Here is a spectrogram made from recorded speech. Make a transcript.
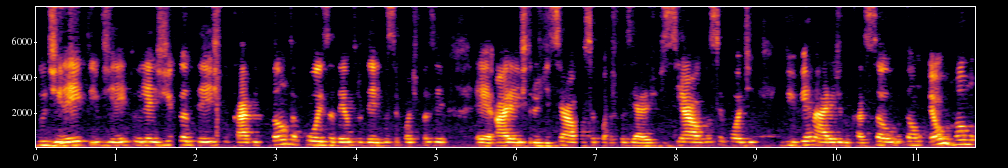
do direito, e o direito ele é gigantesco, cabe tanta coisa dentro dele. Você pode fazer é, área extrajudicial, você pode fazer área judicial, você pode viver na área de educação. Então, é um ramo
